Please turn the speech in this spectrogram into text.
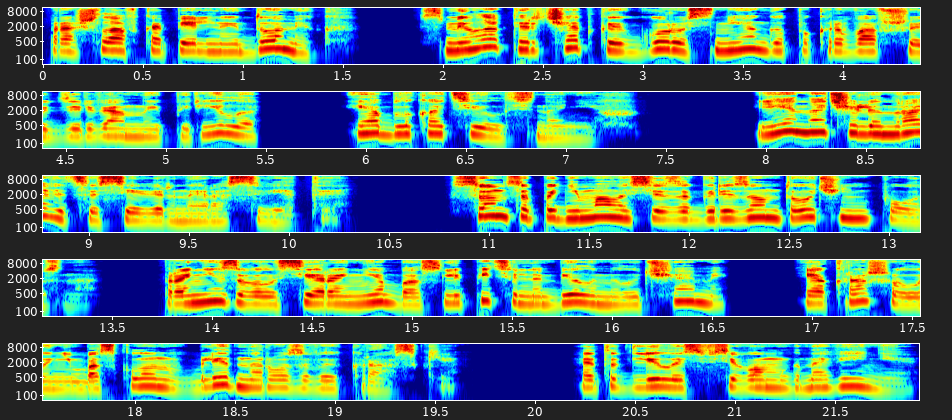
прошла в капельный домик, смела перчаткой гору снега, покрывавшую деревянные перила, и облокотилась на них. Ей начали нравиться северные рассветы. Солнце поднималось из-за горизонта очень поздно, пронизывало серое небо ослепительно белыми лучами и окрашивало небосклон в бледно-розовые краски. Это длилось всего мгновение.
